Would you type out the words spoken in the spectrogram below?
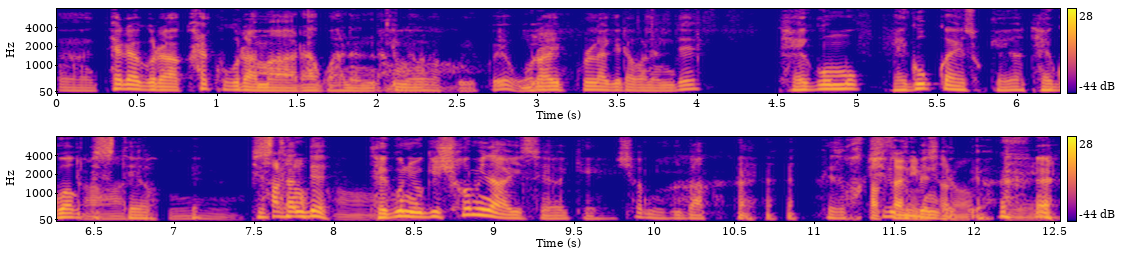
어, 테라그라 칼코그라마라고 하는 학명을 아, 갖고 있고요. 예. 오라이폴락이라고 하는데 대구목 대구과에 속해요. 대구하고 아, 비슷해요. 대구. 예, 비슷한데? 어. 대구는 여기 시험이 나와 있어요. 이렇게 시험이 이박. 네. 그래서 확실히. 구별되고요. 예.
